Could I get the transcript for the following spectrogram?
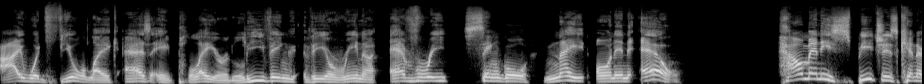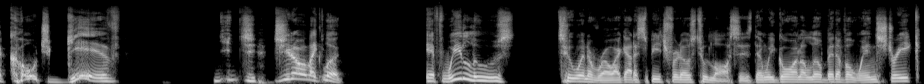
I would feel like as a player leaving the arena every single night on an L. How many speeches can a coach give? Do you know, like, look, if we lose two in a row, I got a speech for those two losses, then we go on a little bit of a win streak.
